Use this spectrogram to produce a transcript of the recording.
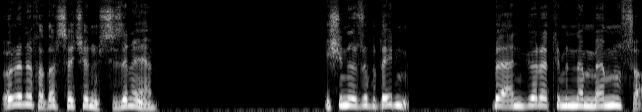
ölene kadar seçelim size ne yani? İşin özü bu değil mi? Ben yönetiminden memnunsa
